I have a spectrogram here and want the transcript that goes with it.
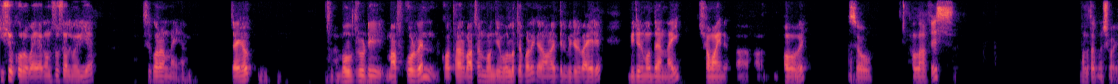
কিসে করব ভাই এখন সোশ্যাল মিডিয়া। কিছু করার নাই আর। যাই হোক ভুল ত্রুটি মাফ করবেন। কথার বাচন ভঙ্গি ভুল হতে পারে। কারণ অনেকদিন ভিডিওর বাইরে। ভিডিওর মধ্যে আর নাই। সময় অভাবে। সো আল্লাহ হাফিজ ভালো থাকবেন সবাই।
